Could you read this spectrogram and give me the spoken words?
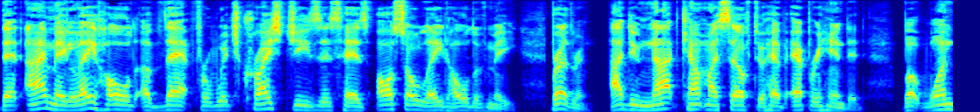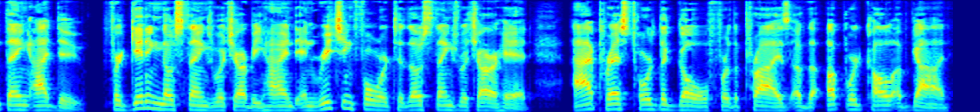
that I may lay hold of that for which Christ Jesus has also laid hold of me. Brethren, I do not count myself to have apprehended, but one thing I do, forgetting those things which are behind and reaching forward to those things which are ahead. I press toward the goal for the prize of the upward call of God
